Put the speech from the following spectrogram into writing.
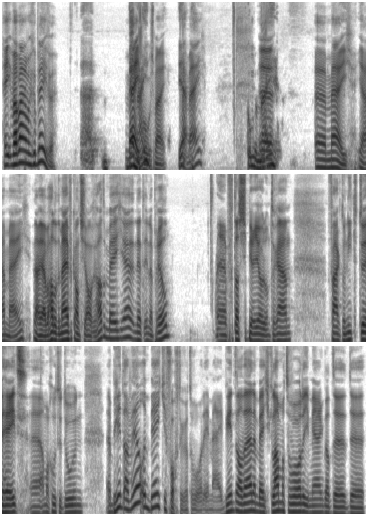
hey, waar waren we gebleven? mei, volgens mij. Ja. Bij mei? Kom bij mij. Mei, ja, mei. Nou ja, we hadden de meivakantie al gehad een beetje, net in april. Fantastische periode om te gaan. Vaak nog niet te heet, allemaal goed te doen. Het begint al wel een beetje vochtiger te worden in mei. Het begint al wel een beetje klammer te worden. Je merkt dat de, de,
